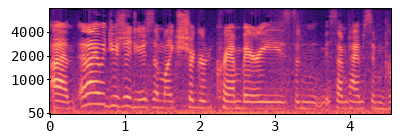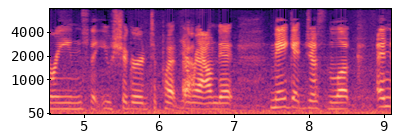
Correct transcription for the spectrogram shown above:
um, and I would usually do some like sugared cranberries and sometimes some greens that you sugared to put Yeah. around it. Make it just look and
